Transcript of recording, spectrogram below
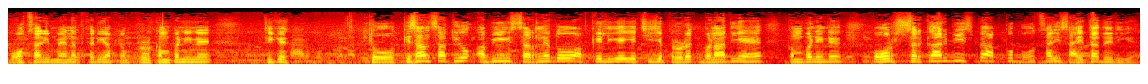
बहुत सारी मेहनत करी, अपना कंपनी ने, ठीक है? तो किसान साथियों, अभी सर ने तो आपके लिए ये चीज़ें प्रोडक्ट बना दिए हैं कंपनी ने, और सरकार भी इस पर आपको बहुत सारी सहायता दे रही है।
